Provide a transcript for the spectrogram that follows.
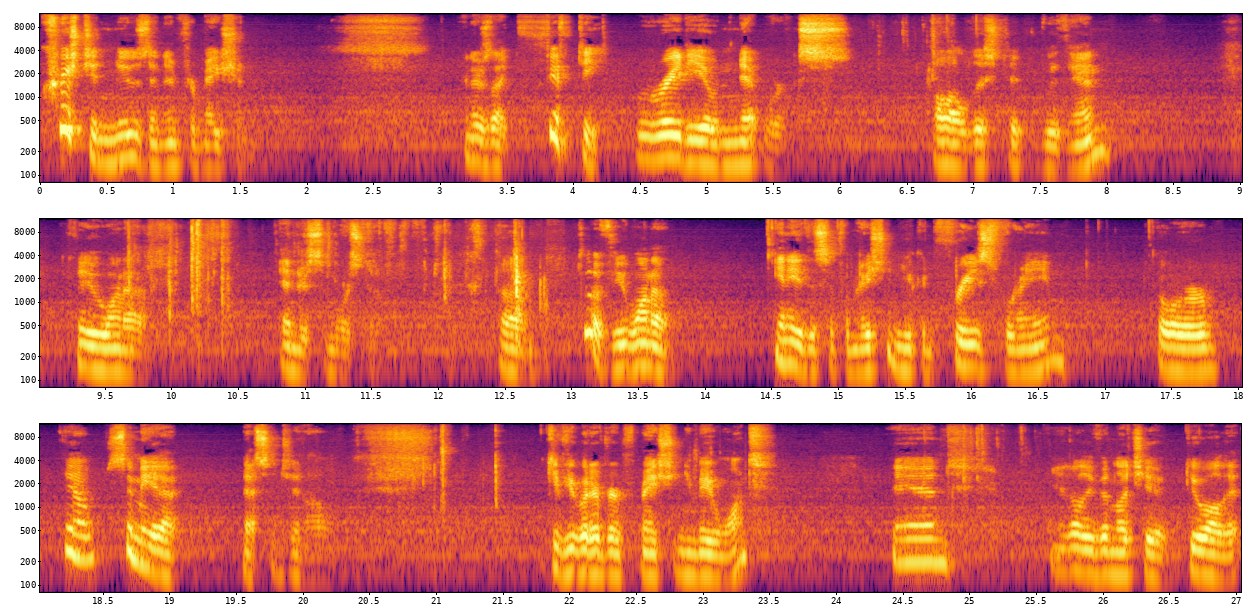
Christian news and information. And there's like 50 radio networks all listed within. If you want to, there's some more stuff. Um, so if you want to, any of this information, you can freeze frame or, you know, send me a message and I'll give you whatever information you may want. And it'll even let you do all that,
